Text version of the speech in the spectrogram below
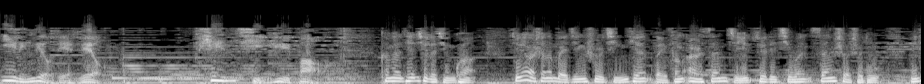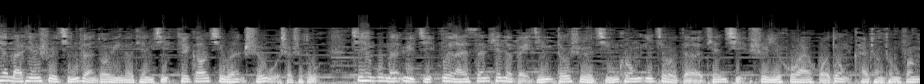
一零六点六，天气预报。看看天气的情况，今天晚上的北京是晴天，北风二三级，最低气温三摄氏度。明天白天是晴转多云的天气，最高气温十五摄氏度。气象部门预计，未来三天的北京都是晴空依旧的天气，适宜户外活动，开窗通风。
